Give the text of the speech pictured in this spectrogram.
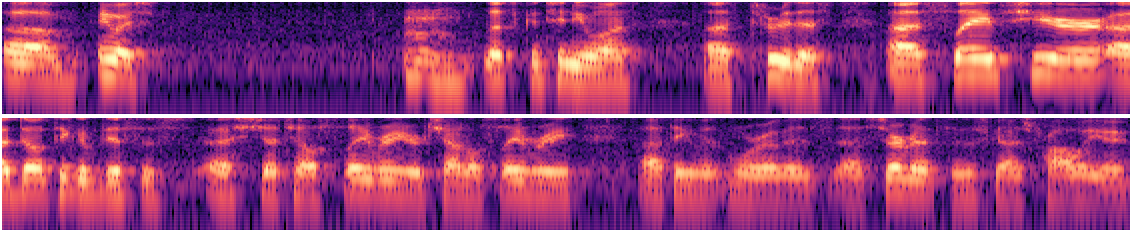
Um, anyways, let's continue on uh, through this. Uh, slaves here, uh, don't think of this as uh, chattel slavery or chattel slavery. Uh, think of it more of as uh, servants. And this guy's probably a,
